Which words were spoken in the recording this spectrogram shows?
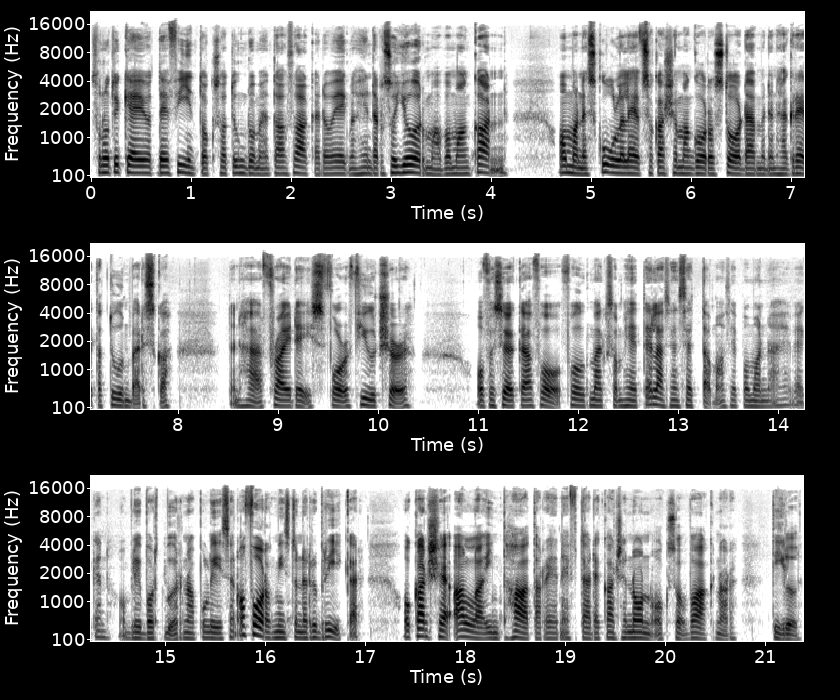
Så nu tycker jag ju att det är fint också att ungdomen tar saker i egna händer och så gör man vad man kan. Om man är skolelev så kanske man går och står där med den här Greta Thunbergska, den här Fridays for Future och försöker få, få uppmärksamhet. Eller sen sätter man sig på Mannerheimvägen och blir bortburen av polisen och får åtminstone rubriker. Och kanske alla inte hatar en efter det. Kanske någon också vaknar till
